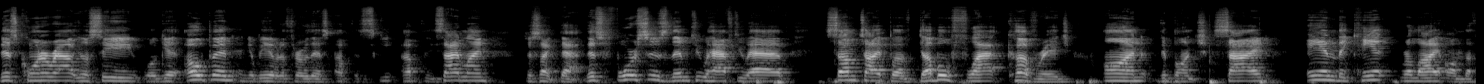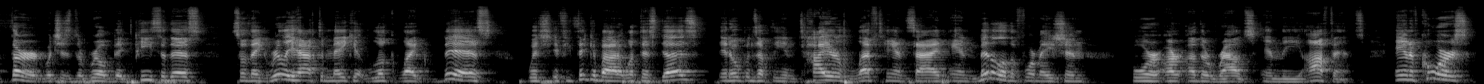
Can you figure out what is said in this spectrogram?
this corner route you'll see will get open and you'll be able to throw this up the ski, up the sideline just like that. This forces them to have to have some type of double flat coverage on the bunch side and they can't rely on the third, which is the real big piece of this. So they really have to make it look like this which if you think about it, what this does, it opens up the entire left-hand side and middle of the formation for our other routes in the offense. And of course,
